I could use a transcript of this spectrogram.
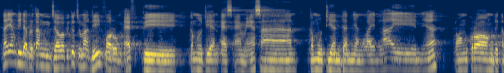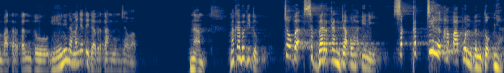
Nah yang tidak bertanggung jawab itu cuma di forum FB, kemudian SMS-an, kemudian dan yang lain-lain ya, nongkrong di tempat tertentu. Ini namanya tidak bertanggung jawab. Nah, maka begitu. Coba sebarkan dakwah ini sekecil apa pun bentuknya.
